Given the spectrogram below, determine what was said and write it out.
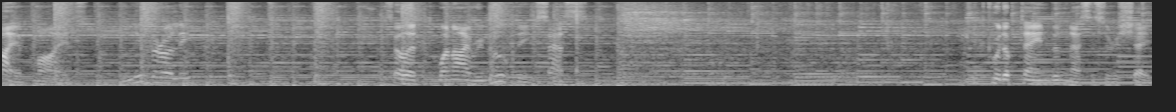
I apply it liberally so that when I remove the excess it could obtain the necessary shape.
